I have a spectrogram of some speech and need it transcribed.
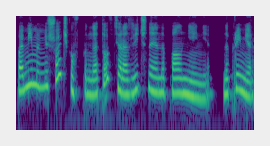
Помимо мешочков подготовьте различные наполнения. Например,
